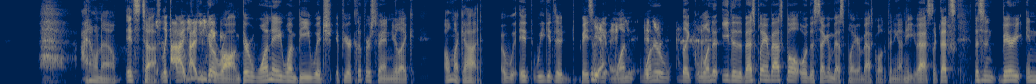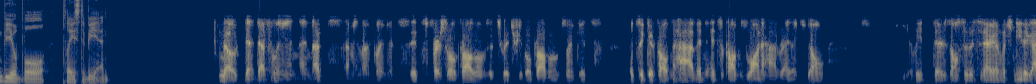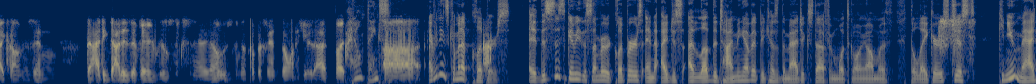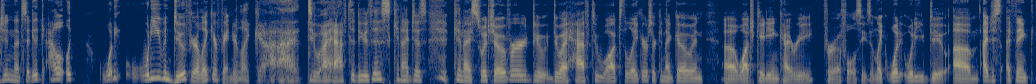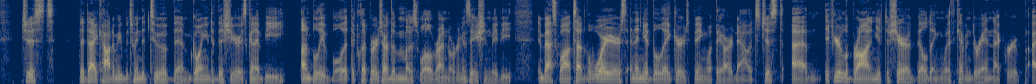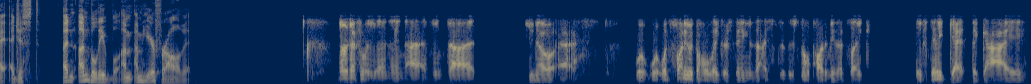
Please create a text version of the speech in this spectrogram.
I don't know. It's tough. Like I- I, can go think- wrong. They're one A, one B. Which, if you're a Clippers fan, you're like, oh my god, Uh, it we get to basically Yeah, get it's- one it's- one or like one either the best player in basketball or the second best player in basketball, depending on who you ask. Like that's that's a very enviable place to be in. No, de- definitely, and, and that's I mean, like, like it's it's first world problems, it's rich people problems. Like it's it's a good problem to have, and it's a problem you want to have, right? Like you don't. I mean, there's also the scenario in which neither guy comes, and that, I think that is a very realistic scenario. Even though Clipper fans don't want to hear that, but I don't think so. uh, Everything's coming up Clippers. Uh, this is going to be the summer of Clippers, and I just I love the timing of it because of the Magic stuff and what's going on with the Lakers. Just can you imagine that city? Like, how, like what do you, what do you even do if you're a Laker fan? You're like, uh, do I have to do this? Can I just can I switch over? Do do I have to watch the Lakers, or can I go and uh, watch KD and Kyrie for a full season? Like, what what do you do? Um, I just I think just the dichotomy between the two of them going into this year is going to be unbelievable that the Clippers are the most well-run organization maybe in basketball outside of the Warriors and then you have the Lakers being what they are now. It's just um, if you're LeBron and you have to share a building with Kevin Durant in that group I, I just un- unbelievable I'm I'm here for all of it. No, definitely, and and I think that you know uh, what, what what's funny with the whole Lakers thing is that I there's still a part of me that's like, if they get the guy,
